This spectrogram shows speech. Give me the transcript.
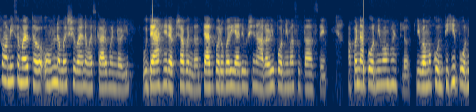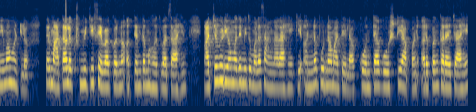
स्वामी समर्थ ओम नम शिवाय नमस्कार मंडळी. उद्या आहे रक्षाबंधन त्याचबरोबर या दिवशी नारळी पौर्णिमा सुद्धा असते. आपण पौर्णिमा म्हटलं किंवा मग कोणतीही पौर्णिमा म्हटलं तर माता लक्ष्मीची सेवा करणं अत्यंत महत्त्वाचं आहे. आजच्या व्हिडिओमध्ये मी तुम्हाला सांगणार आहे की अन्नपूर्णा मातेला कोणत्या गोष्टी आपण अर्पण करायच्या आहे.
